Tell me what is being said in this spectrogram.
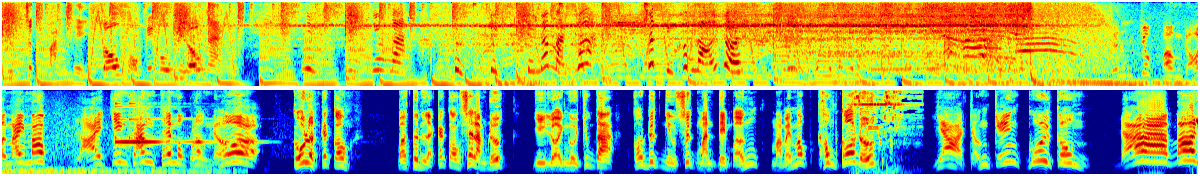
Nhưng sức mạnh thì số một cái khu này luôn nè Nhưng, nhưng, nhưng mà Đừng, đừng, đừng nó mạnh quá Sắp chịu không nổi rồi Xin chúc mừng đội máy móc lại chiến thắng thêm một lần nữa. Cố lên các con Ba tin là các con sẽ làm được. Vì loài người chúng ta có rất nhiều sức mạnh tiềm ẩn Mà máy móc không có được. Và trận chiến cuối cùng đã banh.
